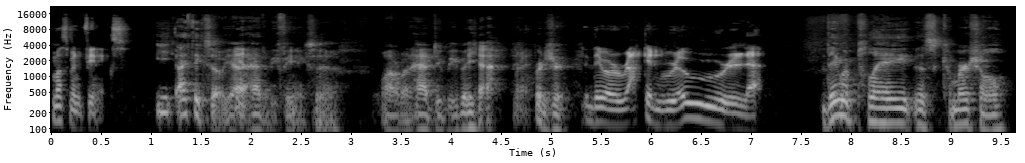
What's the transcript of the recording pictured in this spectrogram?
must have been Phoenix. I think so. Yeah, it had to be Phoenix. Uh, well, I don't know it had to be, but yeah, Right. pretty sure. They were rock and roll. They would play this commercial,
